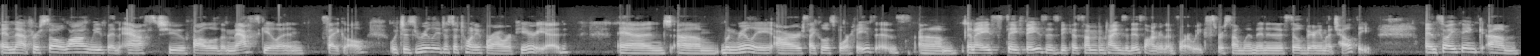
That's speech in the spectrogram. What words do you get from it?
And that for so long we've been asked to follow the masculine cycle, which is really just a 24 hour period. And um, when really our cycle is four phases. Um, and I say phases because sometimes it is longer than four weeks for some women and it's still very much healthy. And so I think, um,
